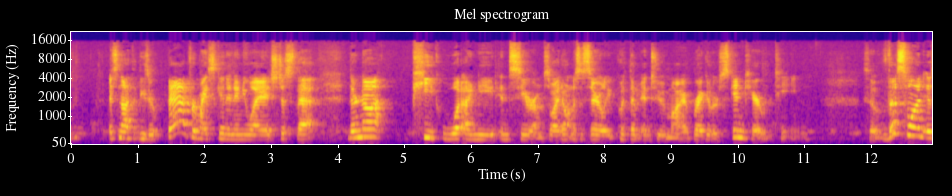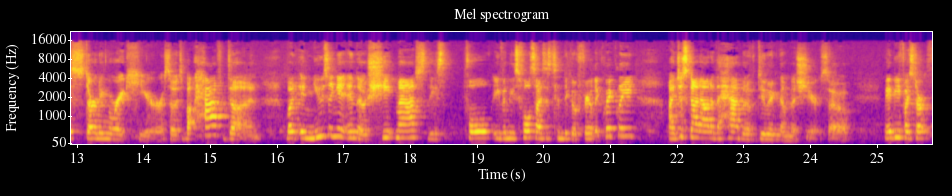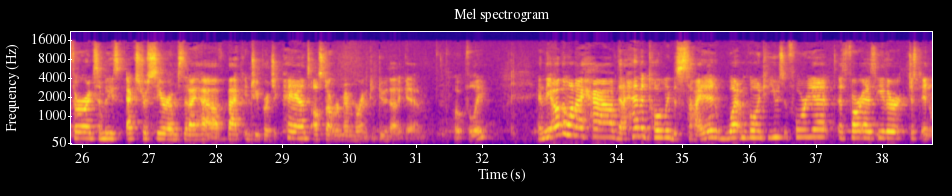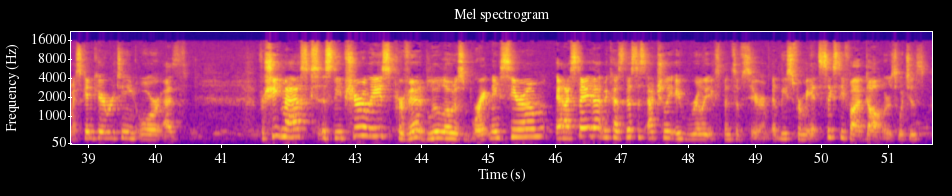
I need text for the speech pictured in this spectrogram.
it's not that these are bad for my skin in any way, it's just that they're not peak what I need in serum, so I don't necessarily put them into my regular skincare routine. So this one is starting right here, so it's about half done, but in using it in those sheet masks, these full, even these full sizes tend to go fairly quickly. I just got out of the habit of doing them this year, so maybe if I start throwing some of these extra serums that I have back into project pans, I'll start remembering to do that again, hopefully. And the other one I have that I haven't totally decided what I'm going to use it for yet, as far as either just in my skincare routine or as for sheet masks, is the Purlisse Prevent Blue Lotus Brightening Serum. And I say that because this is actually a really expensive serum, at least for me. It's $65, which is,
